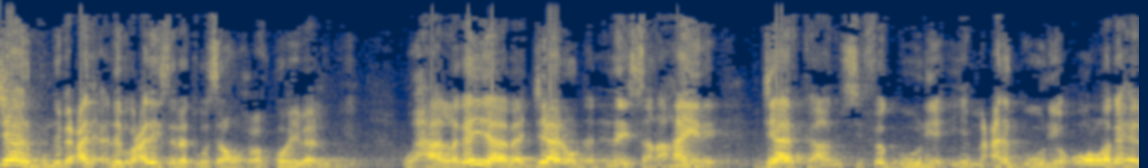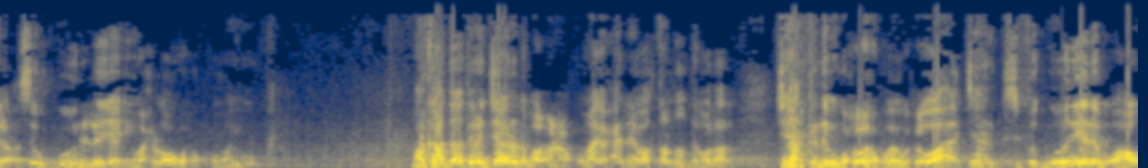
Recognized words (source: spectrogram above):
jaar buu nebigu alayh salaatu wasalam wuxuu xukumay baa lagu yiri waxaa laga yaabaa jaar oo dhan inaysan ahayne jaarkaanu sifo gooniya iyo macno gooniya oo laga helo isaga gooni leeyahay in wax loogu xukumayo marka haddaad tira jaar o dhan baa waxu xukumaya waxa le waad qaldanta walaal jaarka nebigu wuxuu xukumay wuxuu ahaa jaar sifo gooniya le bu ahaw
